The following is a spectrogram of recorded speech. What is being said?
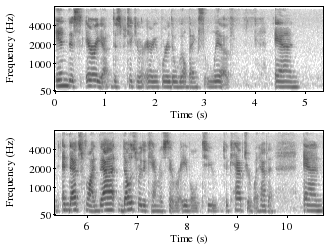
in this area, this particular area where the Wilbanks live, and and that's why that those were the cameras that were able to to capture what happened, and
